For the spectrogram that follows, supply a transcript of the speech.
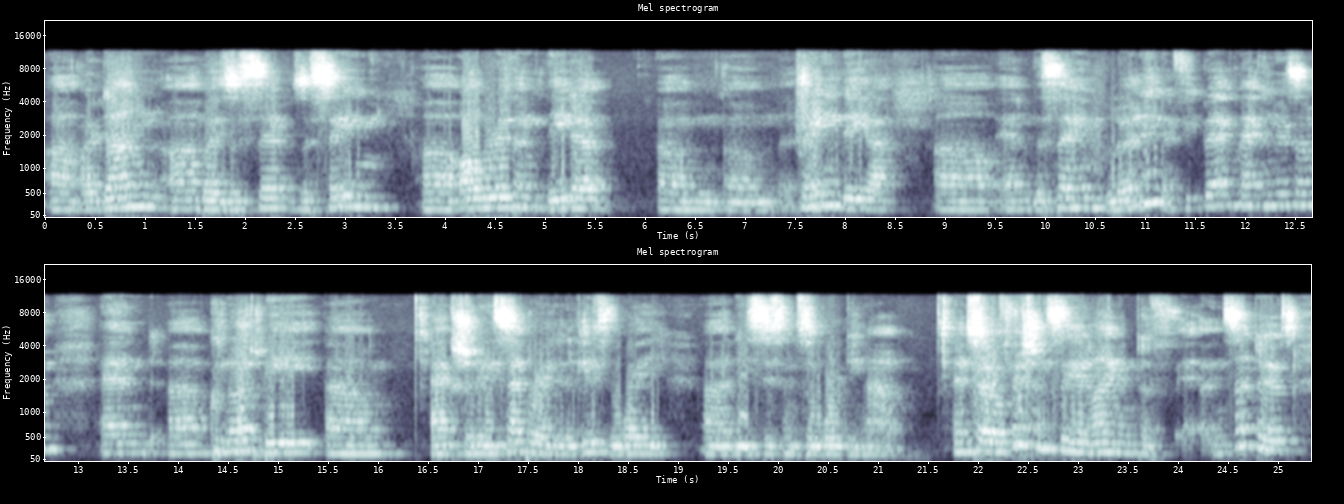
uh, are done uh, by the, the same uh, algorithm, data, um, um, training data, uh, and the same learning and feedback mechanism, and uh, could not be um, actually separated, at least the way these systems are working now. And so efficiency, alignment of incentives,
